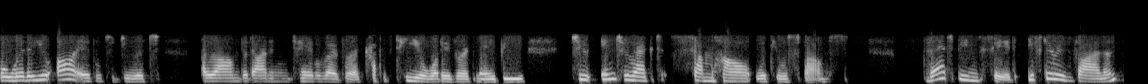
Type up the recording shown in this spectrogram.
or whether you are able to do it around the dining room table over a cup of tea or whatever it may be, to interact somehow with your spouse. That being said, if there is violence,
